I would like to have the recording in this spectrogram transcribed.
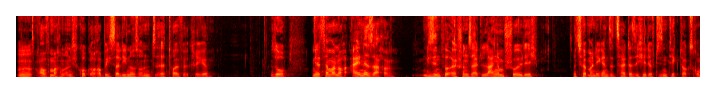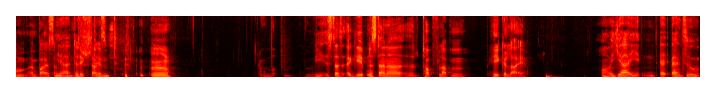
mh, aufmachen und ich gucke auch, ob ich Salinos und äh, Teufel kriege. So, jetzt haben wir noch eine Sache, die sind wir euch schon seit langem schuldig. Jetzt hört man die ganze Zeit, dass ich hier auf diesen TikToks rumbeiße. Ja, das TikToks. stimmt. wie ist das Ergebnis deiner äh, Topflappen-Häkelei? Oh ja, äh, also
